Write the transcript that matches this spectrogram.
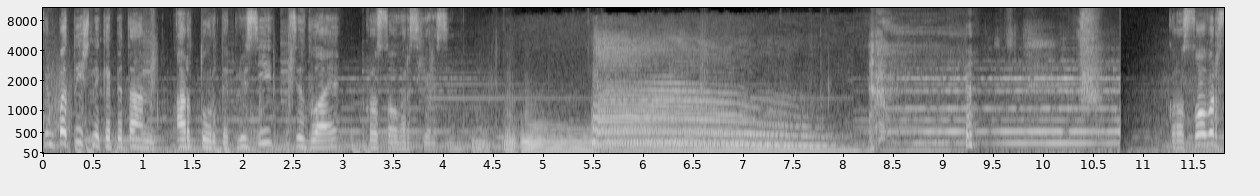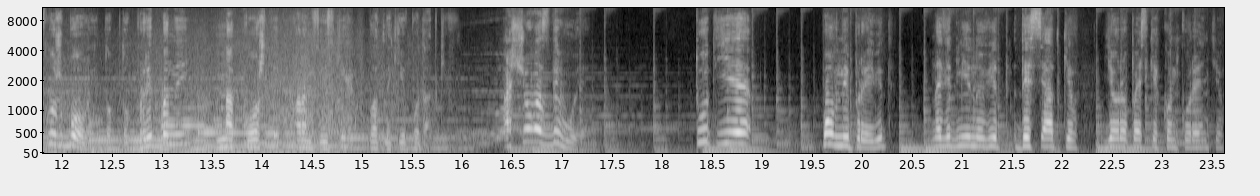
симпатичний капітан Артур де Плюсі сідлає кросовер з Хіросі. Кросовер службовий, тобто придбаний на кошти французьких платників податків. А що вас дивує? Тут є повний привід, на відміну від десятків європейських конкурентів.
